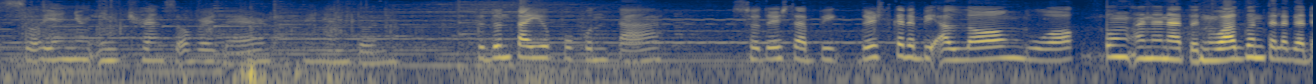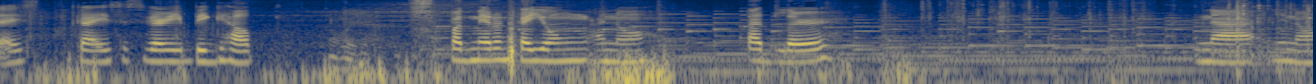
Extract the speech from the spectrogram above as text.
So, ayan yung entrance over there. Ayan dun. So, dun tayo pupunta. So, there's a big, there's gonna be a long walk. Kung ano natin, wagon talaga guys. Guys, is very big help yeah. pag meron kayong ano toddler na you know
